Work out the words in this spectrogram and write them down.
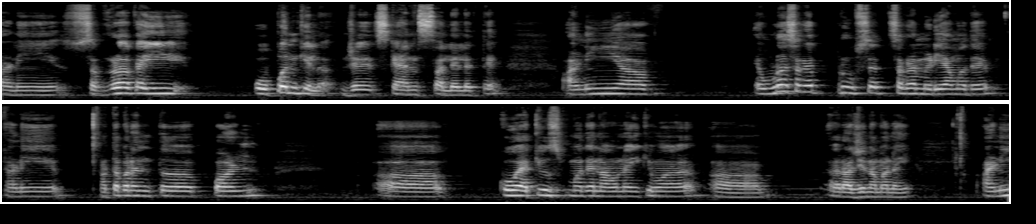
आणि सगळं काही ओपन केलं जे स्कॅन्स चाललेले आहेत ते. आणि एवढं सगळे प्रूफ्स आहेत सगळ्या मीडियामध्ये आणि आतापर्यंत पण को ॲक्युजमध्ये नाव नाही किंवा राजीनामा नाही. आणि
